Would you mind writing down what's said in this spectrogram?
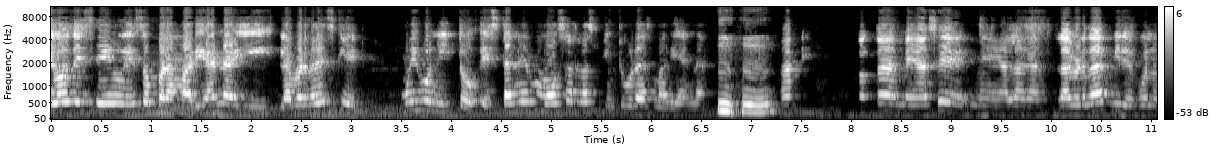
Yo deseo eso para Mariana y la verdad es que muy bonito. Están hermosas las pinturas, Mariana. me hace, me halagan. La verdad, mire, bueno,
